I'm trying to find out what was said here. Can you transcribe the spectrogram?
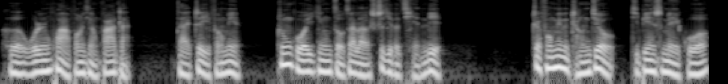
和无人化方向发展。在这一方面，中国已经走在了世界的前列。这方面的成就，即便是美国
